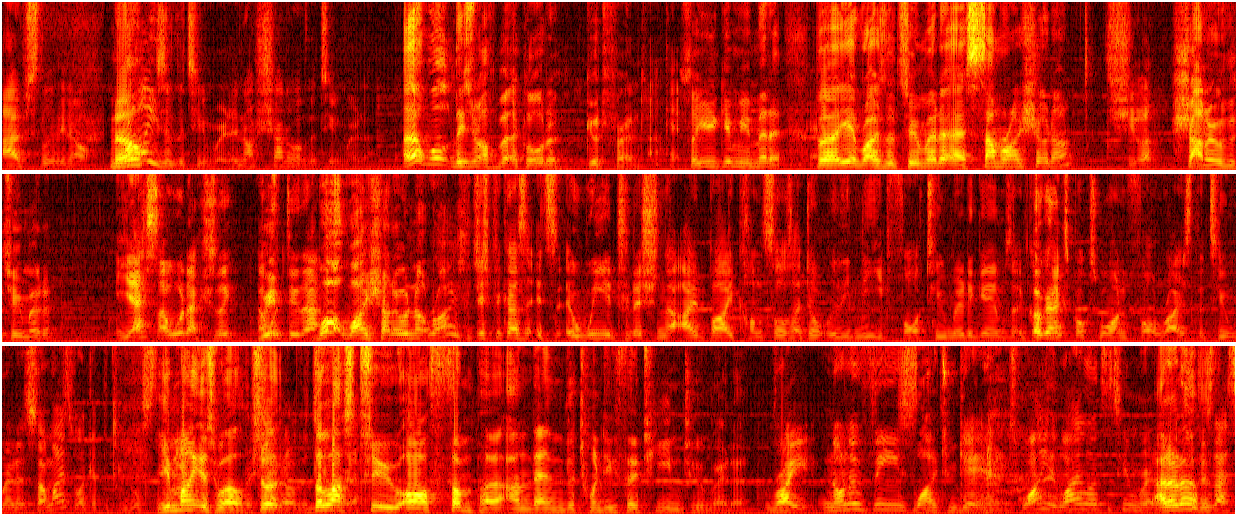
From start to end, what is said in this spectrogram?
absolutely not. No? Rise of the Tomb Raider, not Shadow of the Tomb Raider. Uh, well, these are in alphabetical order, good friend. Okay. So you give me a minute. But yeah, Rise of the Tomb Raider, uh, Samurai Shodown, Sure. Shadow of the Tomb Raider. Yes, I would actually. I Re- would do that. What? Why Shadow and not Rise? Just because it's a weird tradition that I buy consoles I don't really need for Tomb Raider games. I got Okay. Xbox One for Rise of the Tomb Raider, so I might as well get the Google Stadia. You might as well. So of the, last two are Thumper and then the 2013 Tomb Raider. Right, none of these Why Tomb Raider? games. Why why loads of Tomb Raider? I don't know. Does that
